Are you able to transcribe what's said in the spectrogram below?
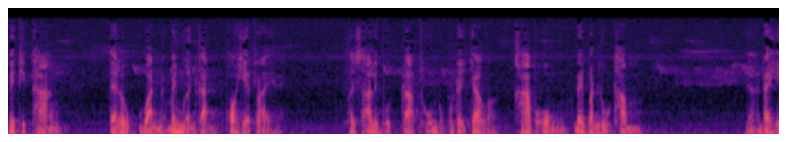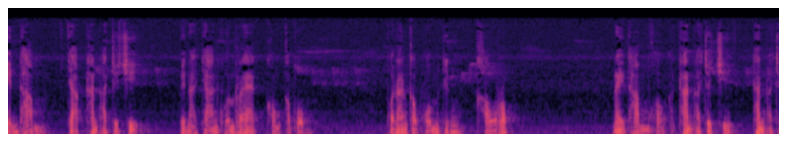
ในทิศทาง แต่ละวันไม่เหมือนกัน เพราะเหตุไร ภาษาลิบุตรกราบทูลพระพุทธเจ้าว่าข้าพระองค์ได้บรรลุธรรมได้เห็นธรรมจากท่านอาจชิ เป็นอาจารย์คนแรกของกระผม เพราะนั้นกระผมจึงเคารพ ในธรรมของท่านอาจชิ ท่านอาจ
